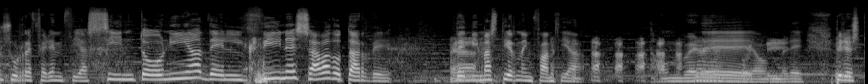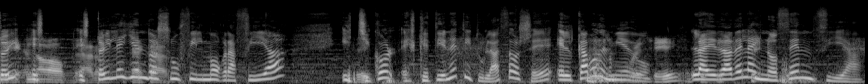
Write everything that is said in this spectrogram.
Con sus referencias. Sintonía del cine sábado tarde. De mi más tierna infancia. Hombre, Pues sí, hombre. sí, Pero estoy, sí, es- no, claro, estoy leyendo claro. su filmografía y, chico, es que tiene titulazos, ¿eh? El Cabo del Pues Miedo, La Edad de la. Inocencia,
